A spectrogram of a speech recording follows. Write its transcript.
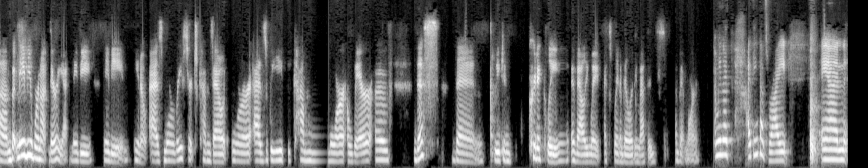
Um, but maybe we're not there yet. Maybe maybe you know as more research comes out or as we become more aware of this then we can critically evaluate explainability methods a bit more. I mean i, I think that's right. And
